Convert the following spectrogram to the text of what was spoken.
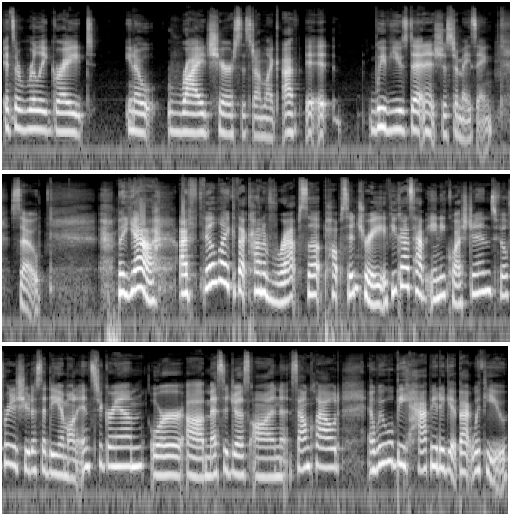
it's a really great, you know, ride share system. Like I've, it, it we've used it and it's just amazing. So, but yeah, I feel like that kind of wraps up Pop Century. If you guys have any questions, feel free to shoot us a DM on Instagram or uh, message us on SoundCloud, and we will be happy to get back with you.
